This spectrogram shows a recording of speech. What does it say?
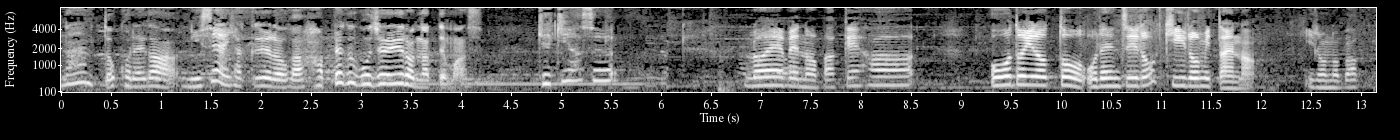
なんとこれが2100ユーロが850ユーロになってます。激安。ロエベのバケハ黄土色とオレンジ色黄色みたいな色のバッグ。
